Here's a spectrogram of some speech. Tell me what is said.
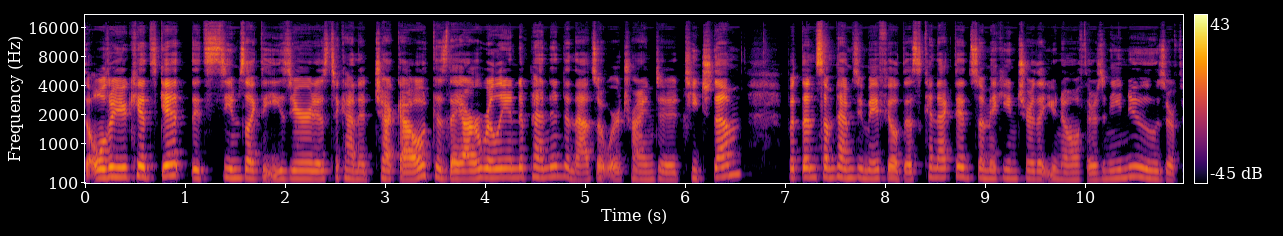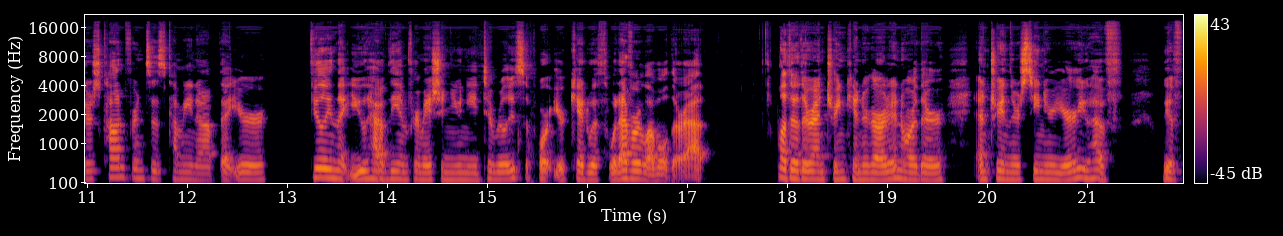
the older your kids get it seems like the easier it is to kind of check out because they are really independent and that's what we're trying to teach them. But then sometimes you may feel disconnected so making sure that you know if there's any news or if there's conferences coming up that you're feeling that you have the information you need to really support your kid with whatever level they're at. Whether they're entering kindergarten or they're entering their senior year you have we have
